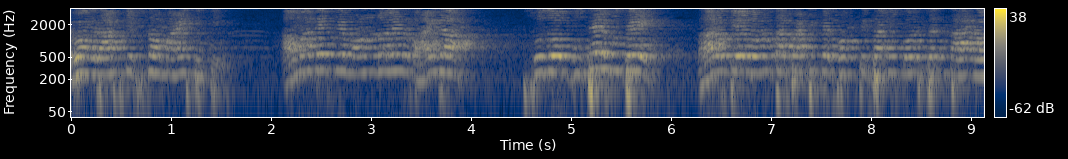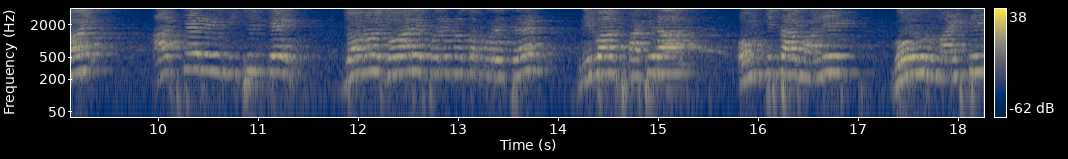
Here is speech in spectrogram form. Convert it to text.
এবং রামকৃষ্ণ মাইতিকে। আমাদের যে মন্ডলের ভাইরা শুধু বুথে বুথে ভারতীয় জনতা পার্টিকে শক্তিশালী করছেন তা নয়, আজকের এই মিছিলকে জনজোয়ারে পরিণত করেছেন নিবাস পাখিরা, অঙ্কিতা মালিক, গৌর মাইতি,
